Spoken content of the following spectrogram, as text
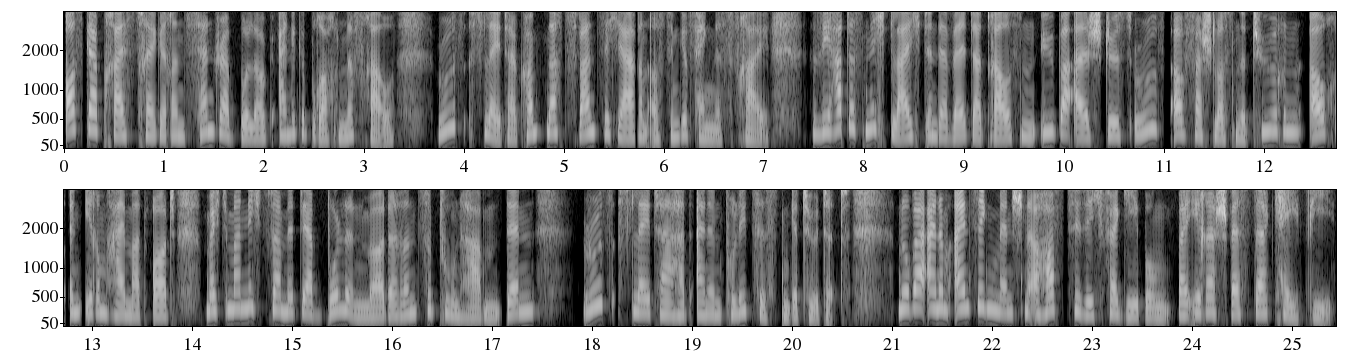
Oscar-Preisträgerin Sandra Bullock eine gebrochene Frau. Ruth Slater kommt nach 20 Jahren aus dem Gefängnis frei. Sie hat es nicht leicht in der Welt da draußen. Überall stößt Ruth auf verschlossene Türen. Auch in ihrem Heimatort möchte man nichts mehr mit der Bullenmörderin zu tun haben, denn Ruth Slater hat einen Polizisten getötet. Nur bei einem einzigen Menschen erhofft sie sich Vergebung, bei ihrer Schwester Kathy.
